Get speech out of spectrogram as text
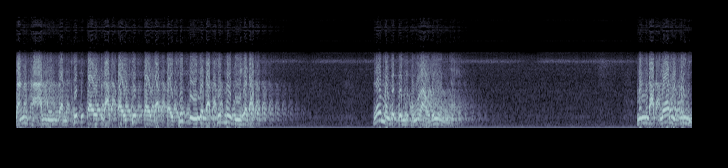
สังขารเหมือนกันคิดไปดับไปคิดไปดับไปคิดดีก็ดับคิดไม่ดีก็ดับ แล้วมันจะเป็นของเราได้ยังไง มันดับแล้วมันก็มี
